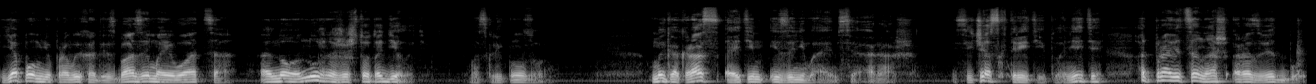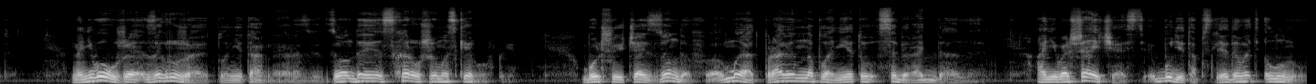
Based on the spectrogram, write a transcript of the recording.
я помню про выход из базы моего отца, но нужно же что-то делать, воскликнул Зорн. Мы как раз этим и занимаемся, Раш. Сейчас к третьей планете отправится наш разведбот. На него уже загружают планетарные разведзонды с хорошей маскировкой. Большую часть зондов мы отправим на планету собирать данные, а небольшая часть будет обследовать Луну.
